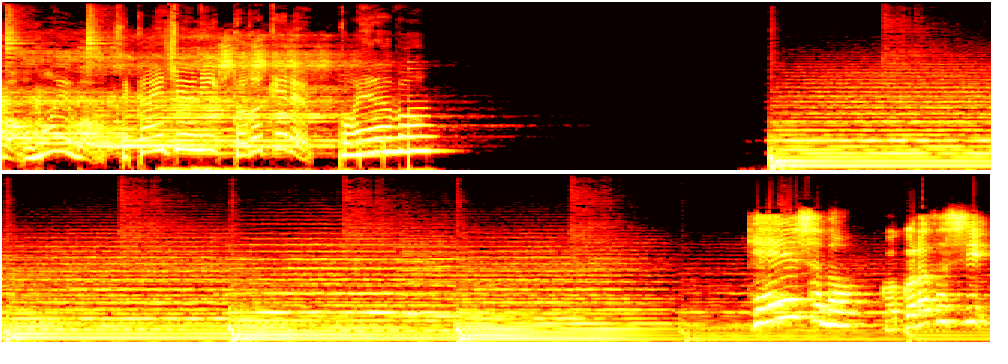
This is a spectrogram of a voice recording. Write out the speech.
を思いを世界中に届けるコエラボ経営者の志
